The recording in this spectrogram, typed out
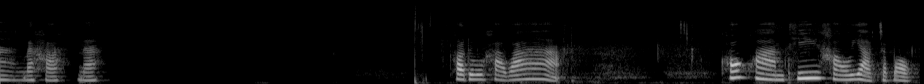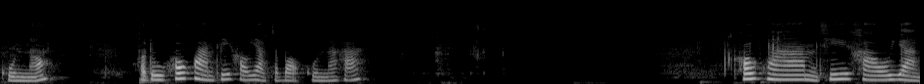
ากๆนะคะนะ ขอดูค่ะว่า ข้อความที่เขาอยากจะบอกคุณเนาะขอดูข้อความที่เขาอยากจะบอกคุณนะคะ ข้อความที่เขาอยาก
